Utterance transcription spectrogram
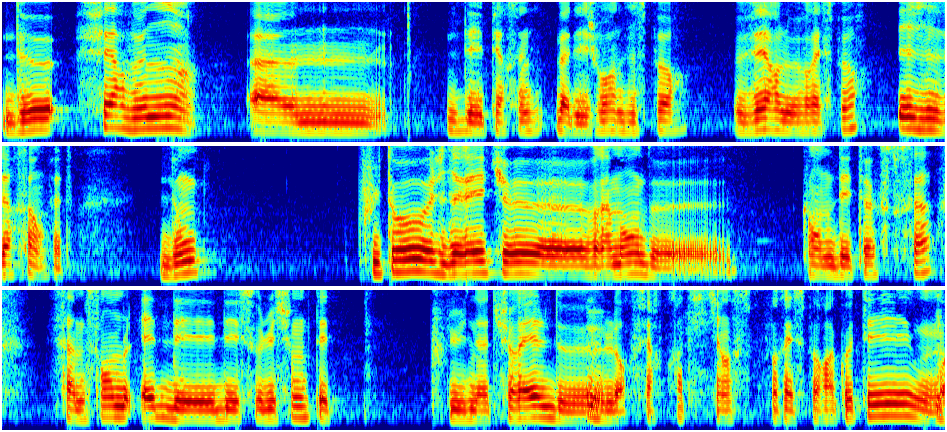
de faire venir des personnes, bah, des joueurs d'e-sport vers le vrai sport et vice-versa en fait. Donc, plutôt, je dirais que euh, vraiment, de, quand détox, tout ça, ça me semble être des, solutions peut-être plus naturelles de mm. leur faire pratiquer un vrai sport à côté. Ou,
